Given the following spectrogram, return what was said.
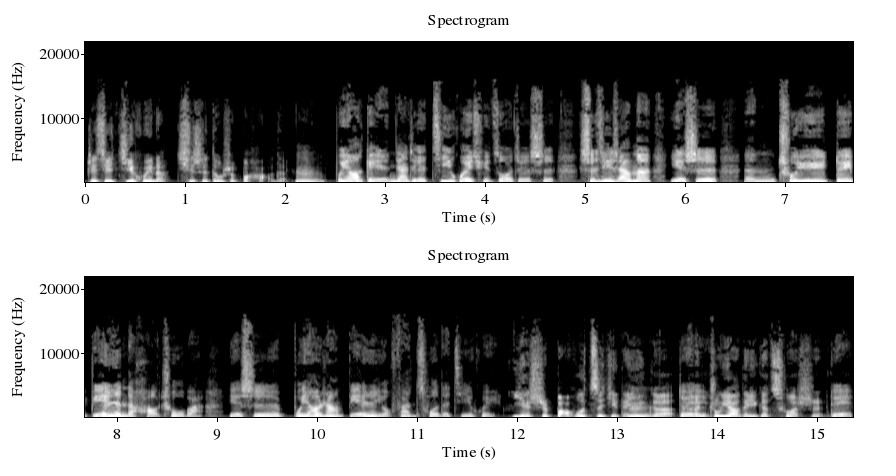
这些机会呢，其实都是不好的。嗯，不要给人家这个机会去做这个事。实际上呢，也是嗯，出于对别人的好处吧，也是不要让别人有犯错的机会。也是保护自己的一个很重要的一个措施。对，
